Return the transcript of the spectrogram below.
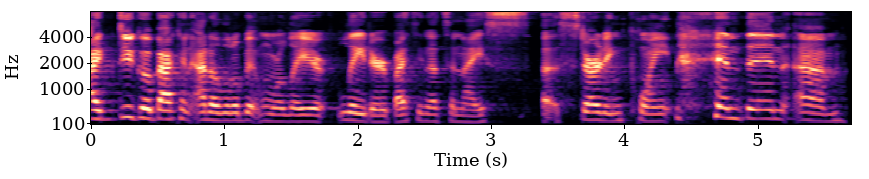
I do go back and add a little bit more later, later but I think that's a nice uh, starting point. and then um,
